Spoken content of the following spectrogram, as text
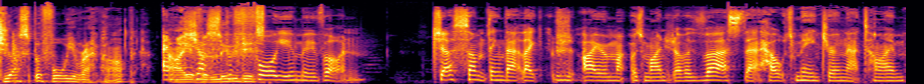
just before we wrap up, And I have just alluded. before you move on, just something that like I was reminded of a verse that helped me during that time,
